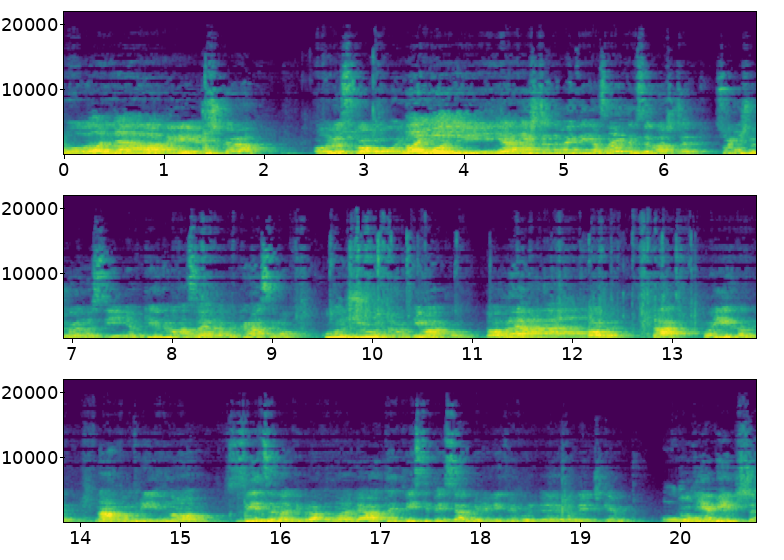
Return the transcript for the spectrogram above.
вода, водичка, обов'язково олія. І ще давайте я, знаєте, взяла ще соняшникове насіння, вкинемо, а зверху прикрасимо кунжутом і маком. Добре? Добре. Так, поїхали. Нам потрібно звідси надібра- наляти 250 мл е, водички. Тут є більше.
